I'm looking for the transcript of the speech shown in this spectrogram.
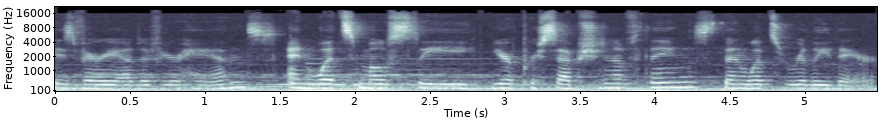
is very out of your hands, and what's mostly your perception of things than what's really there.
